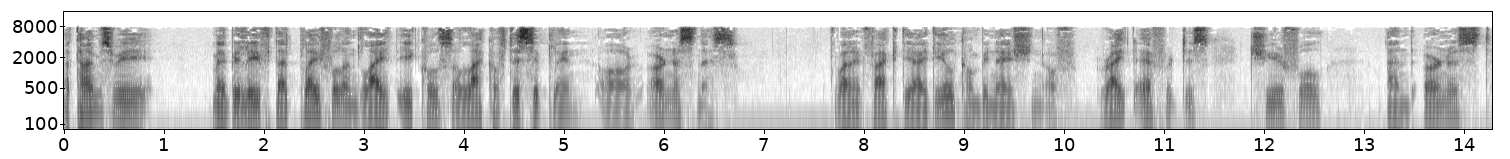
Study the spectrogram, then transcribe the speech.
At times we may believe that playful and light equals a lack of discipline or earnestness, while in fact the ideal combination of right effort is cheerful and earnest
